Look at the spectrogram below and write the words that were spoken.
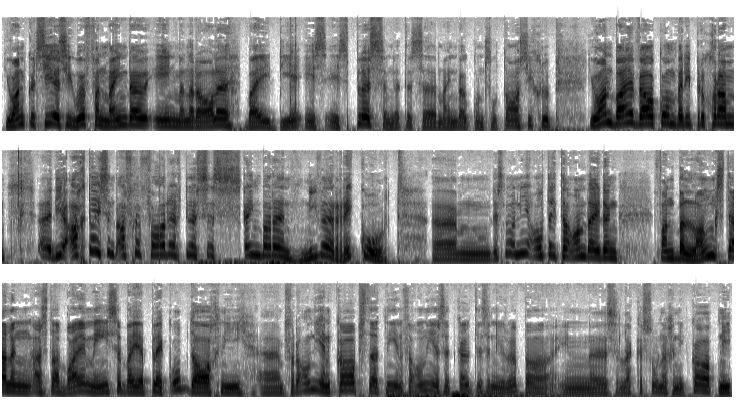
Johan Kutse is die hoof van mynbou en minerale by DSS Plus en dit is 'n mynbou konsultasiegroep. Johan, baie welkom by die program. Uh, die 8000 afgevaardigdes is skynbaar 'n nuwe rekord. Ehm um, dis nog nie altyd 'n aanduiding van belangstelling as daar baie mense by 'n plek opdaag nie. Ehm um, veral nie in Kaapstad nie en veral nie as dit koud is in Europa en uh, is lekker sonnig in die Kaap nie.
